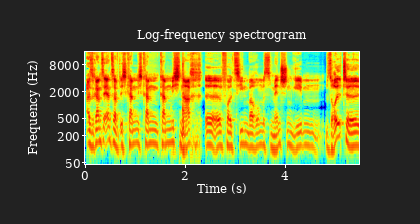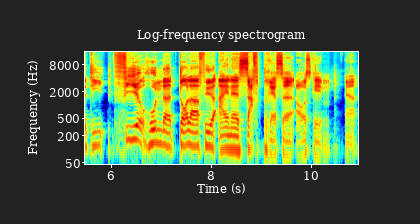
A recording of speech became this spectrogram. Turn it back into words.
also ganz ernsthaft, ich kann, ich kann, kann nicht nachvollziehen, äh, warum es Menschen geben sollte, die 400 Dollar für eine Saftpresse ausgeben. Ja.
